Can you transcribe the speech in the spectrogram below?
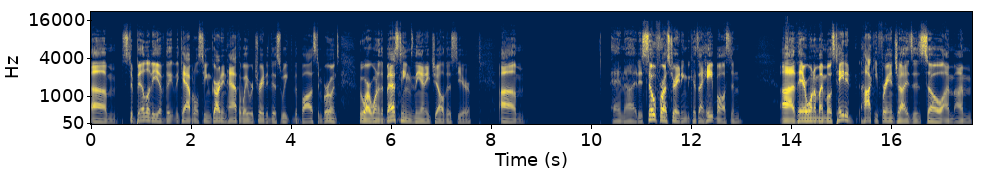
um, stability of the the Capitals team. Garnet Hathaway were traded this week to the Boston Bruins, who are one of the best teams in the NHL this year. Um, and uh, it is so frustrating because I hate Boston. Uh, they are one of my most hated hockey franchises, so I'm I'm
